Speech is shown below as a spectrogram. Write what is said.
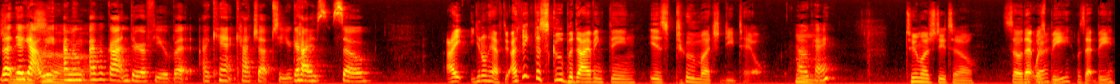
That, yeah, we. I mean, I've gotten through a few, but I can't catch up to you guys. So I you don't have to. I think the scuba diving thing is too much detail. Hmm. okay, Too much detail. So that was B. Was that B?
